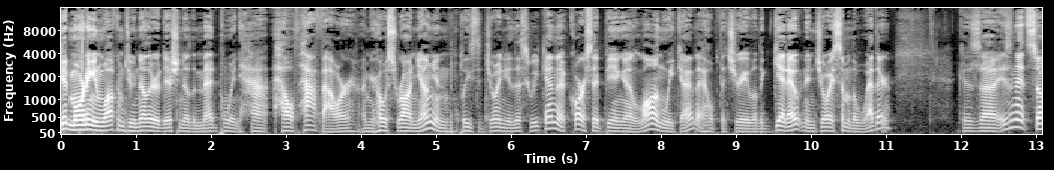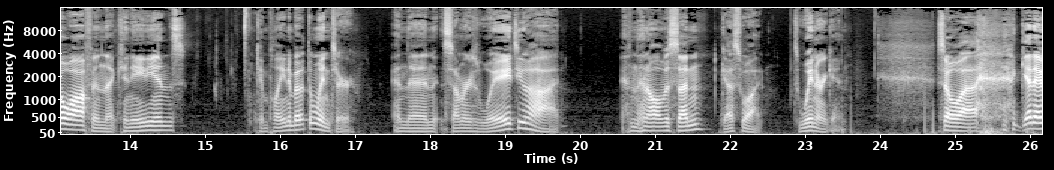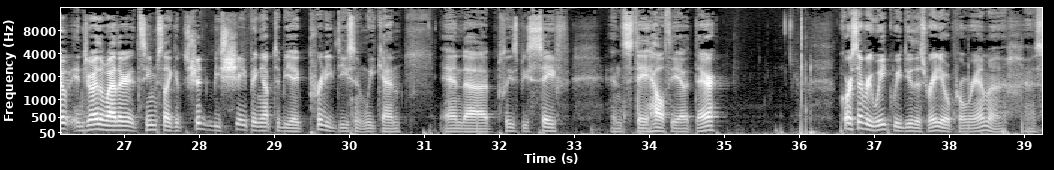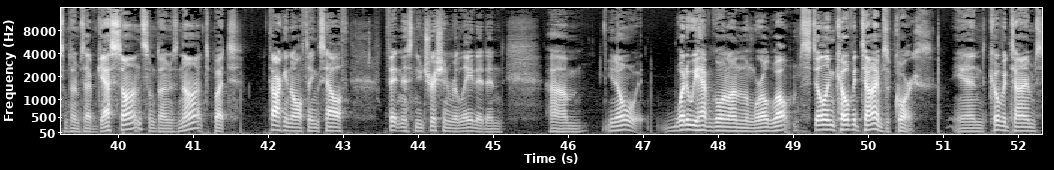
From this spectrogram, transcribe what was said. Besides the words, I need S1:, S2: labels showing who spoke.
S1: Good morning and welcome to another edition of the MedPoint ha- Health Half Hour. I'm your host, Ron Young, and pleased to join you this weekend. Of course, it being a long weekend, I hope that you're able to get out and enjoy some of the weather. Because uh, isn't it so often that Canadians complain about the winter and then summer's way too hot, and then all of a sudden, guess what? It's winter again. So uh, get out, enjoy the weather. It seems like it should be shaping up to be a pretty decent weekend. And uh, please be safe and stay healthy out there. Of course, every week we do this radio program. Uh, I sometimes have guests on, sometimes not, but talking all things health, fitness, nutrition related. And, um, you know, what do we have going on in the world? Well, still in COVID times, of course. And COVID times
